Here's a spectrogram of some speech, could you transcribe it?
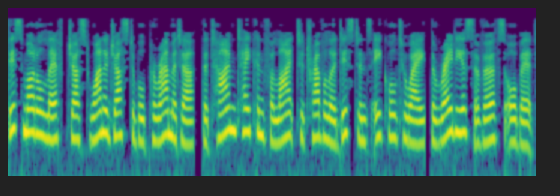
This model left just one adjustable parameter, the time taken for light to travel a distance equal to a, the radius of Earth's orbit.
